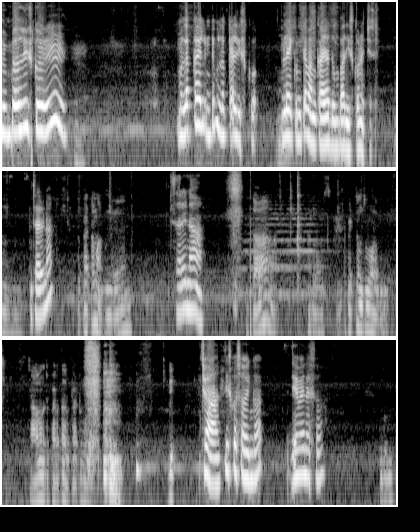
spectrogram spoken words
దుంపలు తీసుకొని ములక్కాయలు ఉంటే ములక్కాయలు తీసుకో. లేకుంటే వంకాయ దుంప తీసుకొని వచ్చేసాయి. సరేనా? సరేనా? పెట్టి. ఉంచకూడదు చాలా మంది పెడతారు పెట్టకూడదు. తీసుకొస్తావు ఇంకా? ఏమైనా ఇస్తావు దుంప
